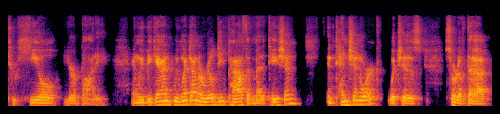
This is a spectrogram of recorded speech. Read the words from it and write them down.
to heal your body. And we began we went down a real deep path of meditation, intention work, which is sort of the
